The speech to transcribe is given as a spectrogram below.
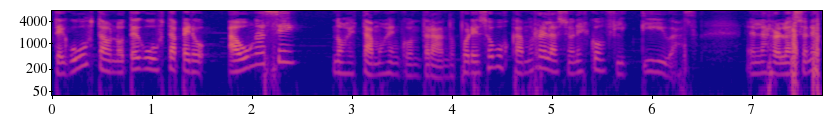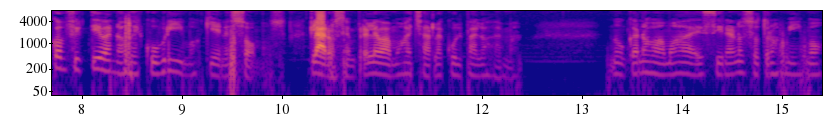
te gusta o no te gusta, pero aún así nos estamos encontrando. Por eso buscamos relaciones conflictivas. En las relaciones conflictivas nos descubrimos quiénes somos. Claro, siempre le vamos a echar la culpa a los demás. Nunca nos vamos a decir a nosotros mismos,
